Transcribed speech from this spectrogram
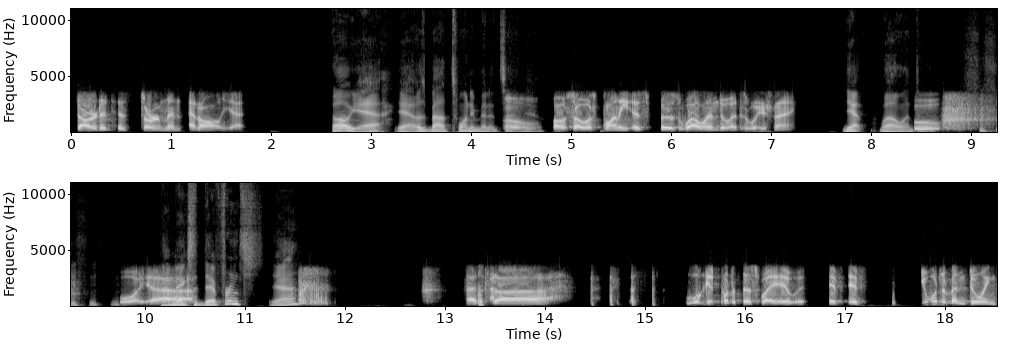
started his sermon at all yet? Oh yeah, yeah. It was about twenty minutes. Oh, yeah. oh, so it was plenty. It was well into it, is what you're saying. Yep. Well, into it. Ooh, boy, yeah. that makes a difference. Yeah. That's uh. Look, it put it this way: it, if if you wouldn't have been doing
